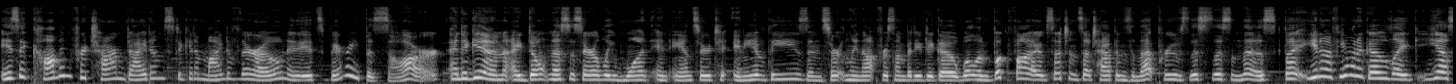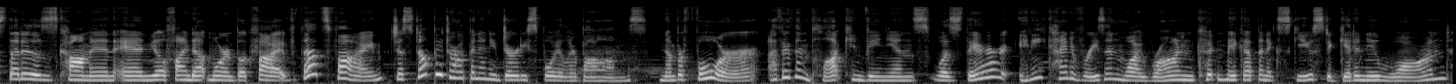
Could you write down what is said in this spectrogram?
Is it common for charmed items to get a mind of their own? It's very bizarre. And again, I don't necessarily want an answer to any of these, and certainly not for somebody to go, well, in book five, such and such happens, and that proves this, this, and this. But, you know, if you want to go, like, yes, that is common, and you'll find out more in book five, that's fine. Just don't be dropping any dirty spoiler bombs. Number four, other than plot convenience, was there any kind of reason why Ron couldn't make up an excuse to get a new wand?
